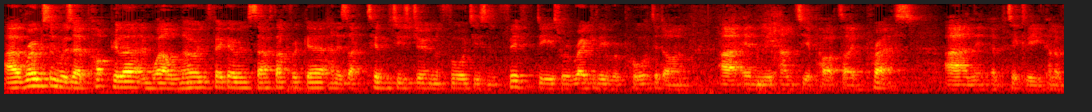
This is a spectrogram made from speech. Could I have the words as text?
Uh, Robeson was a popular and well known figure in South Africa, and his activities during the 40s and 50s were regularly reported on uh, in the anti apartheid press. and, and particularly kind of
